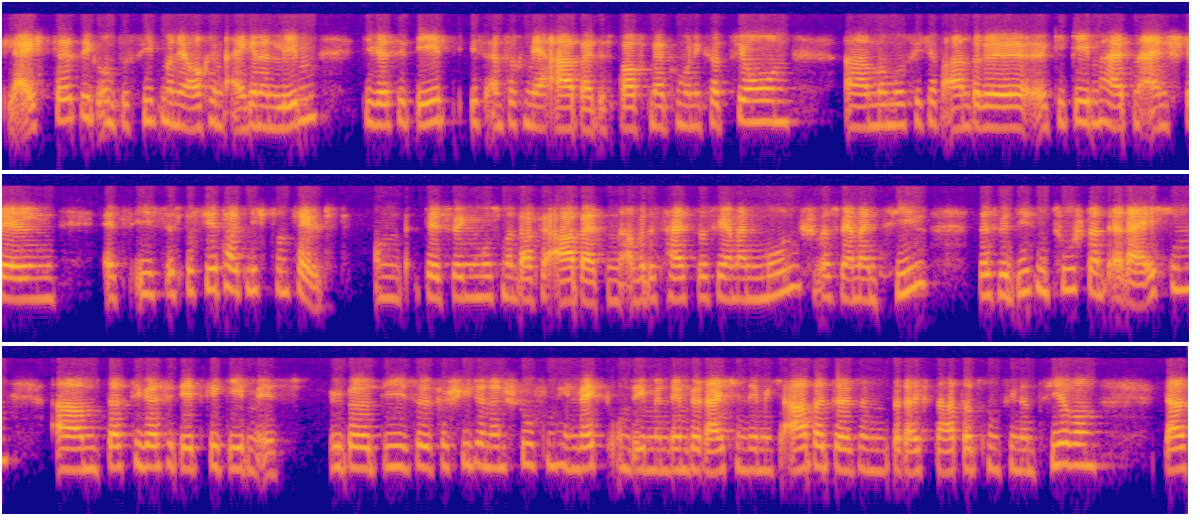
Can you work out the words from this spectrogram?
Gleichzeitig, und das sieht man ja auch im eigenen Leben, Diversität ist einfach mehr Arbeit. Es braucht mehr Kommunikation, äh, man muss sich auf andere äh, Gegebenheiten einstellen. Es, ist, es passiert halt nicht von selbst. Und deswegen muss man dafür arbeiten. Aber das heißt, das wäre mein Wunsch, was wäre mein Ziel, dass wir diesen Zustand erreichen, ähm, dass Diversität gegeben ist über diese verschiedenen Stufen hinweg und eben in dem Bereich, in dem ich arbeite, also im Bereich Startups und Finanzierung, dass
